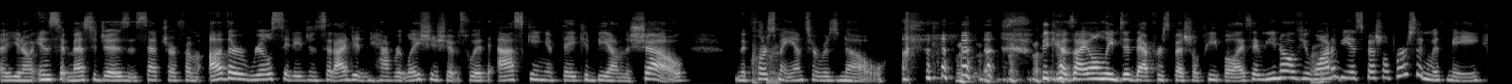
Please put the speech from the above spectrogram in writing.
uh, you know, instant messages, etc., from other real estate agents that I didn't have relationships with asking if they could be on the show. And of course, right. my answer was no, because I only did that for special people. I said, you know, if you right. want to be a special person with me,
